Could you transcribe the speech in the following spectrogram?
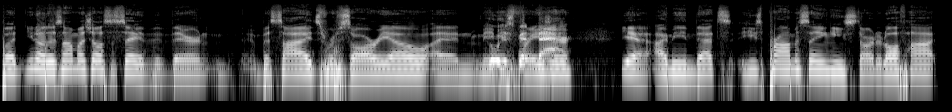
but you know, there's not much else to say. They're besides Rosario and maybe Frazier. Yeah, I mean that's he's promising. He started off hot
